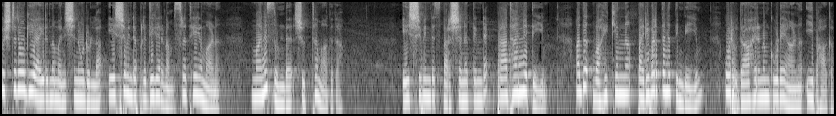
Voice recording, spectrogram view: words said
കുഷ്ഠരോഗിയായിരുന്ന മനുഷ്യനോടുള്ള യേശുവിന്റെ പ്രതികരണം ശ്രദ്ധേയമാണ്. മനസ്സുണ്ട് ശുദ്ധമാകുക. യേശുവിന്റെ സ്പർശനത്തിന്റെ പ്രാധാന്യത്തെയും അത് വഹിക്കുന്ന പരിവർത്തനത്തിന്റെയും ഒരു ഉദാഹരണം കൂടെയാണ് ഈ ഭാഗം.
